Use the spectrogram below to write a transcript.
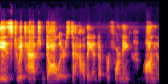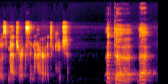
is to attach dollars to how they end up performing on those metrics in higher education. That uh, that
